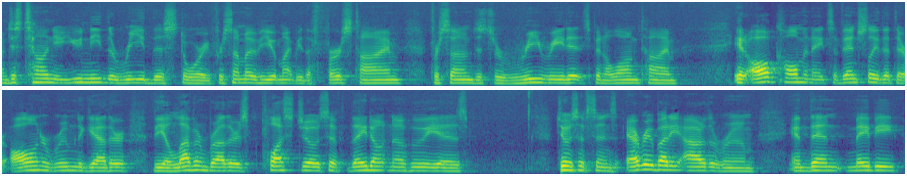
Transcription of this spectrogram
I'm just telling you, you need to read this story. For some of you, it might be the first time. For some, just to reread it. It's been a long time. It all culminates eventually that they're all in a room together. The 11 brothers plus Joseph, they don't know who he is. Joseph sends everybody out of the room, and then maybe,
